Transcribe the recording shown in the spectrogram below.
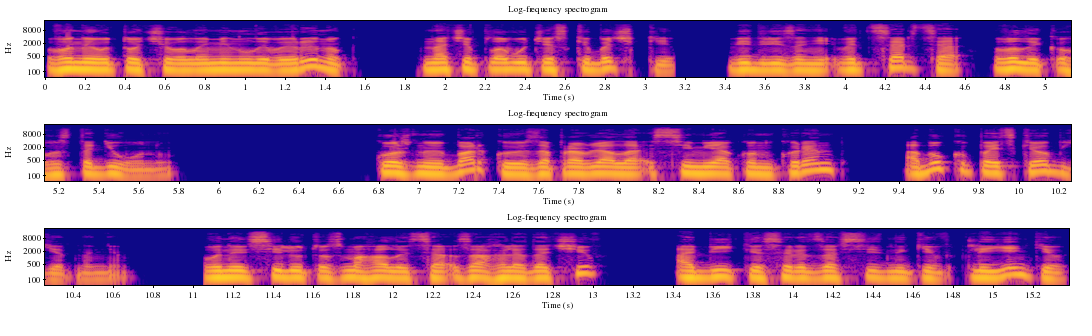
Вони оточували мінливий ринок, наче плавучі скибачки, відрізані від серця великого стадіону. Кожною баркою заправляла сім'я конкурент або купецьке об'єднання. Вони всі люто змагалися за глядачів, а бійки серед завсідників клієнтів,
